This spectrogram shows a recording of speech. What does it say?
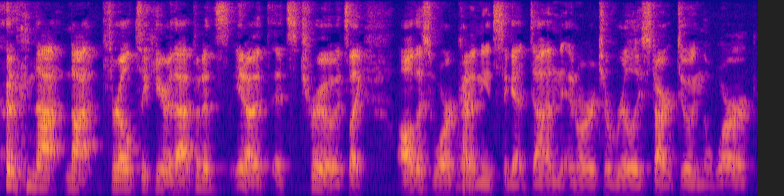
not not thrilled to hear that, but it's you know it, it's true. It's like all this work right. kind of needs to get done in order to really start doing the work.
